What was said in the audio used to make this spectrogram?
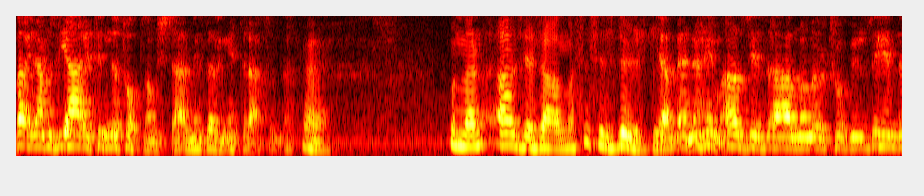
Bayram ziyaretinde toplamışlar mezarın etrafında. Evet. Bunların az ceza alması sizi de üzdü. Ya ben hem az ceza almaları çok üzdü hem de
